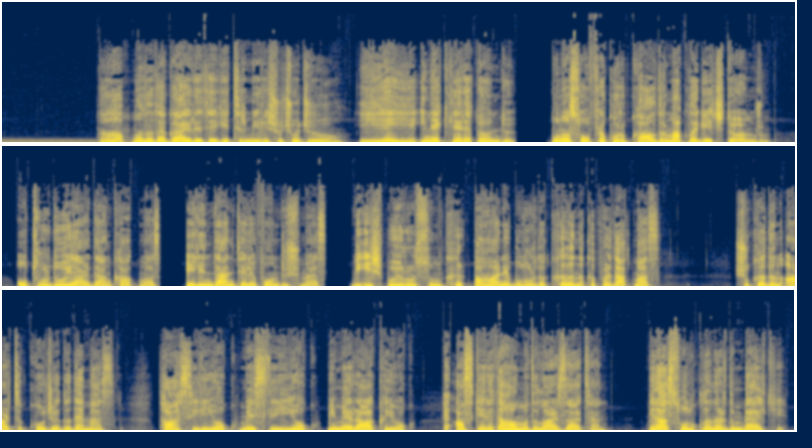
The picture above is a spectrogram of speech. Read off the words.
Ne yapmalı da gayrete getirmeli şu çocuğu? Yiye yiye ineklere döndü. Buna sofra kurup kaldırmakla geçti ömrüm. Oturduğu yerden kalkmaz, elinden telefon düşmez, bir iş buyurursun kırk bahane bulur da kılını kıpırdatmaz. Şu kadın artık kocadı demez. Tahsili yok, mesleği yok, bir merakı yok. E askere de almadılar zaten. Biraz soluklanırdım belki.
